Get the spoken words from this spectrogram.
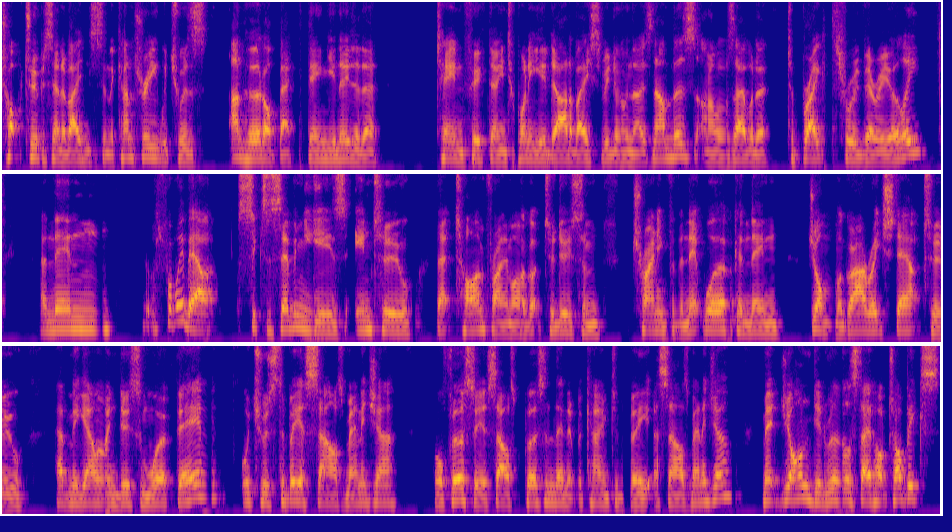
top 2% of agents in the country, which was unheard of back then. You needed a 10, 15, 20 year database to be doing those numbers. And I was able to, to break through very early. And then it was probably about six or seven years into that time frame, I got to do some training for the network, and then John McGrath reached out to have me go and do some work there, which was to be a sales manager. Well, firstly a salesperson, then it became to be a sales manager. Met John, did real estate hot topics,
